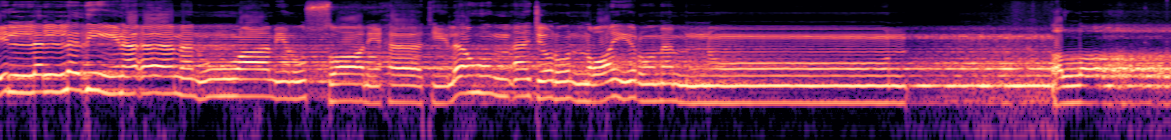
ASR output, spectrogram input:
إلا الذين آمنوا وعملوا الصالحات لهم أجر غير ممنون. الله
